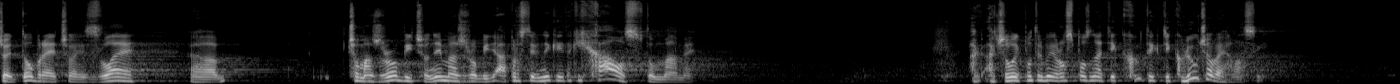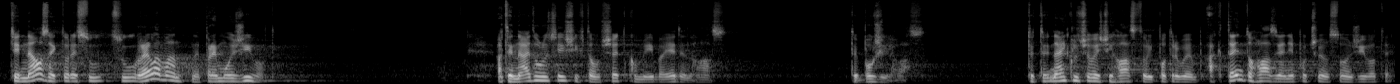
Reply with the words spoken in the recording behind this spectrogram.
čo je dobré, čo je zlé, čo máš robiť, čo nemáš robiť a proste niekedy taký chaos v tom máme. A, a človek potrebuje rozpoznať tie, tie, tie kľúčové hlasy. Tie naozaj, ktoré sú, sú relevantné pre môj život. A ten najdôležitejší v tom všetkom je iba jeden hlas. To je Boží hlas. To je ten najkľúčovejší hlas, ktorý potrebujem. Ak tento hlas ja nepočujem v svojom živote,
